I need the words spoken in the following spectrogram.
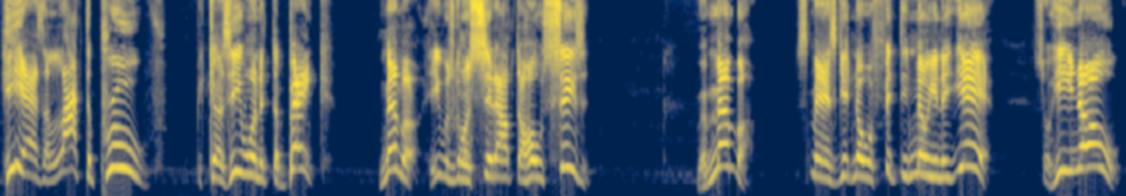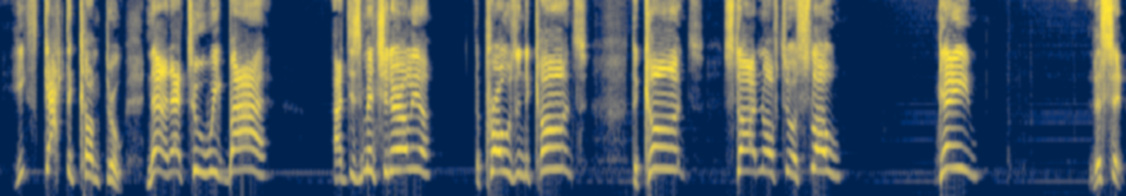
He has a lot to prove because he wanted the bank. Remember, he was going to sit out the whole season. Remember, this man's getting over 50 million a year. So he know he's got to come through. Now that two week bye I just mentioned earlier, the pros and the cons. The cons starting off to a slow game Listen,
